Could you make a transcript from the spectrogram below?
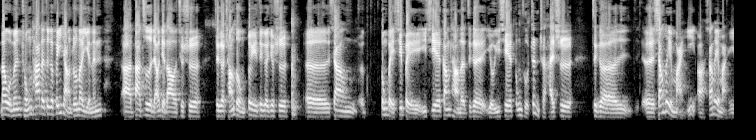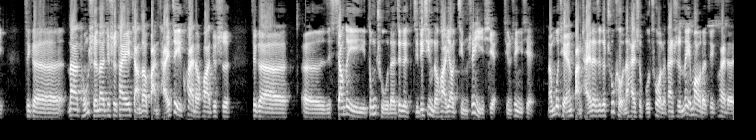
那我们从他的这个分享中呢，也能啊大致了解到，就是这个常总对这个就是呃像东北、西北一些钢厂的这个有一些东储政策，还是这个呃相对满意啊，相对满意。这个那同时呢，就是他也讲到板材这一块的话，就是这个呃，相对东储的这个积极性的话，要谨慎一些，谨慎一些。那目前板材的这个出口呢还是不错的，但是内贸的这块的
